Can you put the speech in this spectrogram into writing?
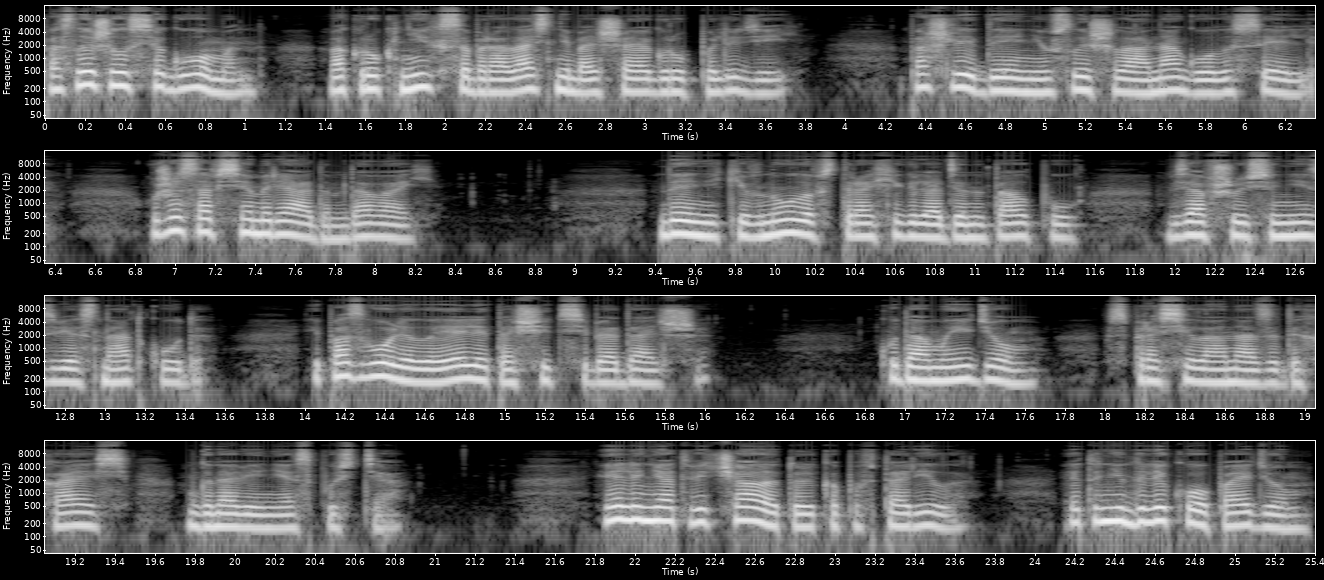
Послышался гомон — Вокруг них собралась небольшая группа людей. «Пошли, Дэнни», — услышала она голос Элли. «Уже совсем рядом, давай». Дэнни кивнула в страхе, глядя на толпу, взявшуюся неизвестно откуда, и позволила Элли тащить себя дальше. «Куда мы идем?» — спросила она, задыхаясь, мгновение спустя. Элли не отвечала, только повторила. «Это недалеко, пойдем,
